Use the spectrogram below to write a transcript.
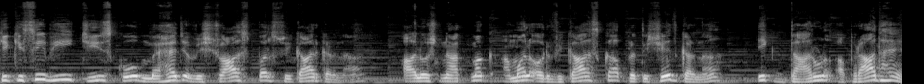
कि किसी भी चीज़ को महज विश्वास पर स्वीकार करना, आलोचनात्मक अमल और विकास का प्रतिषेध करना एक दारुण अपराध है।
